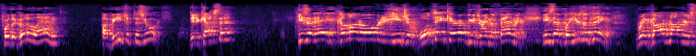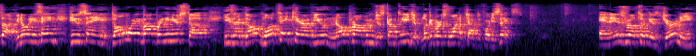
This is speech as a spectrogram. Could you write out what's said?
for the good of the land of Egypt is yours. Did you catch that? He said, hey, come on over to Egypt. We'll take care of you during the famine. He said, but here's the thing. Regard not your stuff. You know what he was saying? He was saying, don't worry about bringing your stuff. He said, don't, we'll take care of you. No problem. Just come to Egypt. Look at verse 1 of chapter 46. And Israel took his journey.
